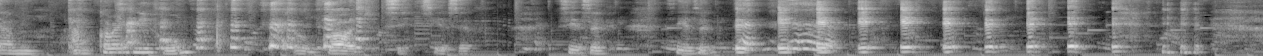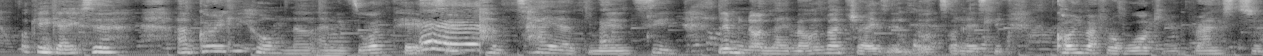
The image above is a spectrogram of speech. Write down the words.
um i'm currently home. Oh god. See see yourself. See yourself. See yourself. Okay guys. I'm currently home now and it's 1.30 i'm tired man. See let me not lie. My husband tries a lot honestly. Coming back from work you branch to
